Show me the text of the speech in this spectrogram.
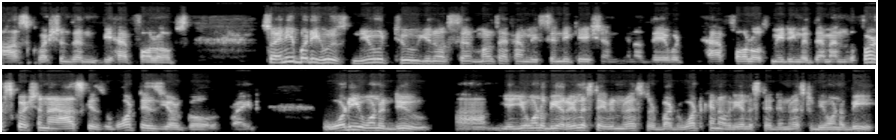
ask questions and we have follow ups. So anybody who's new to, you know, multifamily syndication, you know, they would have follow ups meeting with them. And the first question I ask is, what is your goal, right? What do you want to do? Um, you, you want to be a real estate investor, but what kind of real estate investor do you want to be?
